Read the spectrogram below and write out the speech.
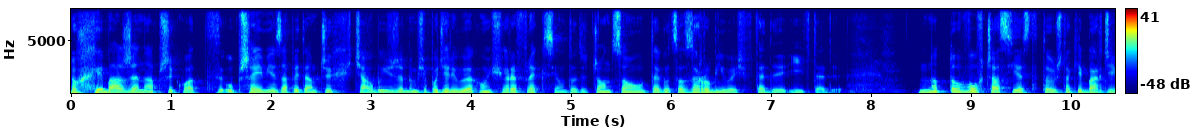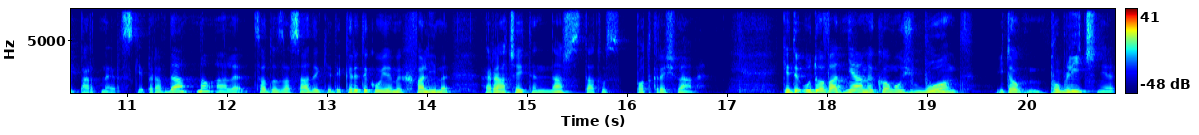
No chyba, że na przykład uprzejmie zapytam, czy chciałbyś, żebym się podzielił jakąś refleksją dotyczącą tego, co zrobiłeś wtedy i wtedy. no to wówczas jest to już takie bardziej partnerskie, prawda? No ale co do zasady, kiedy krytykujemy, chwalimy, raczej ten nasz status podkreślamy. Kiedy udowadniamy komuś błąd i to publicznie,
